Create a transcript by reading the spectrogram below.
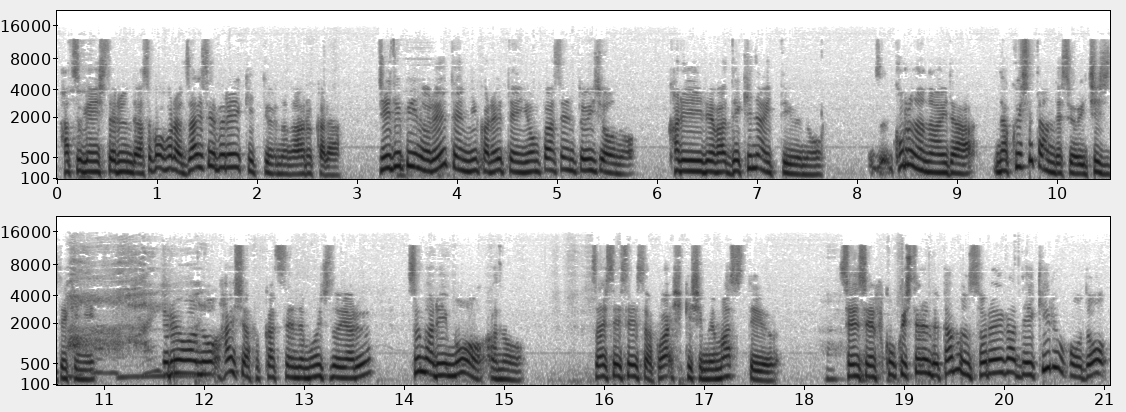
発言してるんで、あそこほら財政ブレーキっていうのがあるから、GDP の0.2か0.4%以上の借り入れはできないっていうのを、コロナの間、なくしてたんですよ、一時的に。それをあの、敗者復活戦でもう一度やる。つまりもう、あの、財政政策は引き締めますっていう、宣戦布告してるんで、多分それができるほど、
